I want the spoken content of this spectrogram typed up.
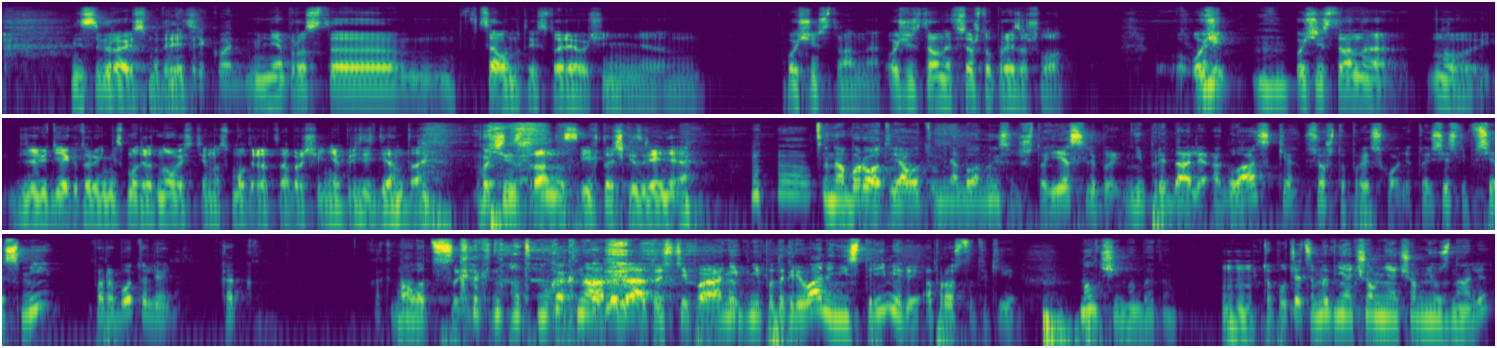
Не собираюсь не смотреть. прикольно. Мне просто в целом эта история очень, э, очень странная. Очень странно все, что произошло. Очень, очень странно, ну, для людей, которые не смотрят новости, но смотрят обращение президента. Очень странно с их точки зрения. Наоборот, я вот у меня была мысль, что если бы не придали огласке все, что происходит, то есть если бы все СМИ поработали как Как надо. молодцы. Как надо. Ну как надо, да. То есть, типа, они бы не подогревали, не стримили, а просто такие молчим об этом. Мгм. То получается, мы бы ни о чем ни о чем не узнали.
